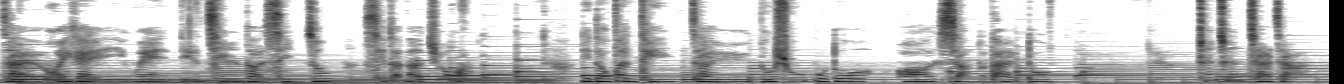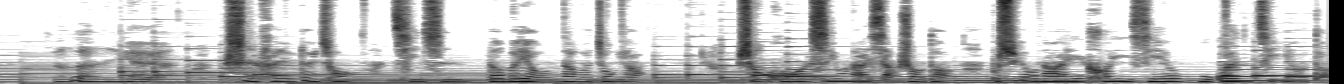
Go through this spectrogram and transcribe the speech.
在回给一位年轻人的信中写的那句话：“你的问题在于读书不多和想的太多。真真假假，恩恩，是非对错，其实都没有那么重要。生活是用来享受的。”不是用来和一些无关紧要的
